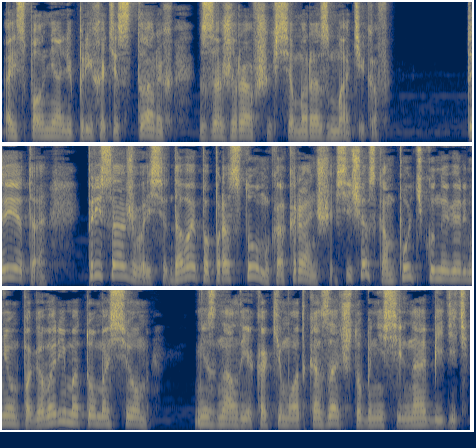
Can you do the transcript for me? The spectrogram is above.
а исполняли прихоти старых, зажравшихся маразматиков». «Ты это, присаживайся, давай по-простому, как раньше. Сейчас компотику навернем, поговорим о том о сём». Не знал я, как ему отказать, чтобы не сильно обидеть.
